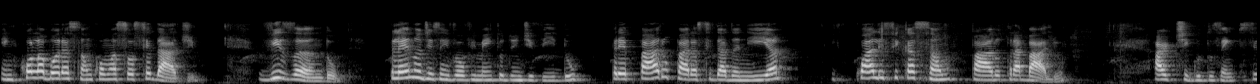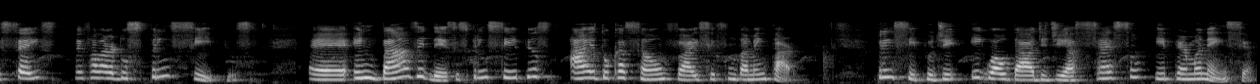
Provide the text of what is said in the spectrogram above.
em colaboração com a sociedade, visando pleno desenvolvimento do indivíduo, preparo para a cidadania e qualificação para o trabalho. Artigo 206 vem falar dos princípios. É, em base desses princípios, a educação vai se fundamentar. Princípio de igualdade de acesso e permanência.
